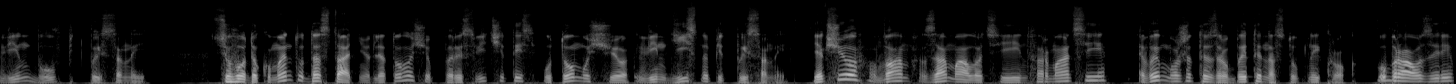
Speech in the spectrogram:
він був підписаний. Цього документу достатньо для того, щоб пересвідчитись у тому, що він дійсно підписаний. Якщо вам замало цієї інформації, ви можете зробити наступний крок. У браузері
